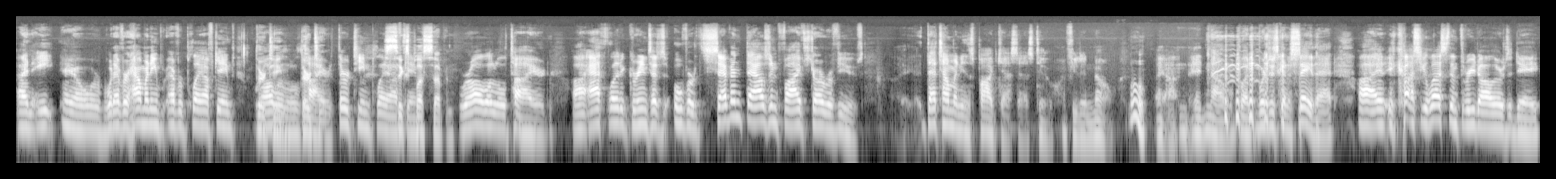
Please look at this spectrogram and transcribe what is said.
an eight, you know, or whatever, how many ever playoff games, we're all a 13, little 13. tired. 13 playoff Six games. plus seven. We're all a little tired. Uh, Athletic Greens has over 7,000 five star reviews. That's how many this podcast has, too, if you didn't know. Oh. It- no, but we're just going to say that. Uh, it, costs you less than $3 a day,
